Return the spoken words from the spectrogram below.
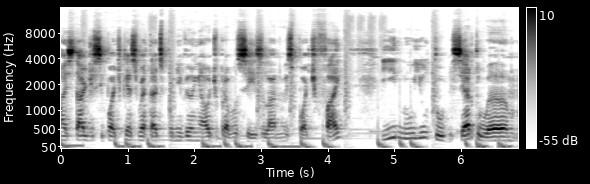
mais tarde esse podcast vai estar disponível em áudio para vocês lá no Spotify e no YouTube, certo? Um,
